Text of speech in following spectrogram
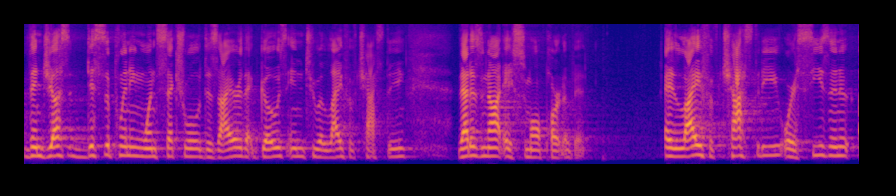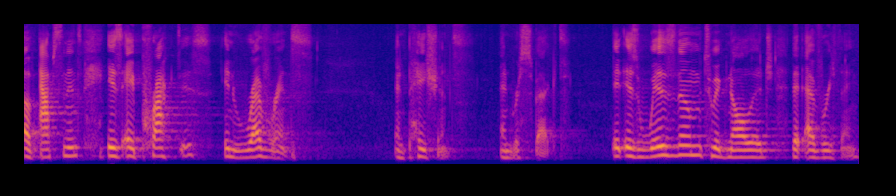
than just disciplining one's sexual desire that goes into a life of chastity, that is not a small part of it. A life of chastity or a season of abstinence is a practice in reverence and patience and respect. It is wisdom to acknowledge that everything,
